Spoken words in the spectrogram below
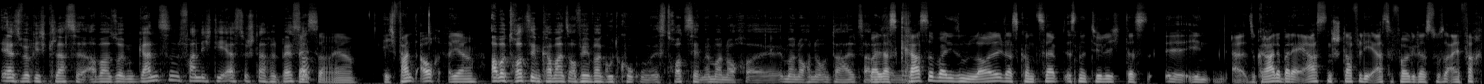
Er ist wirklich klasse. Aber so im Ganzen fand ich die erste Staffel besser. Besser, ja. Ich fand auch, ja. Aber trotzdem kann man es auf jeden Fall gut gucken. Ist trotzdem immer noch, äh, immer noch eine unterhaltsame Weil das Krasse bei diesem LOL, das Konzept ist natürlich, dass, äh, in, also gerade bei der ersten Staffel, die erste Folge, dass du es einfach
